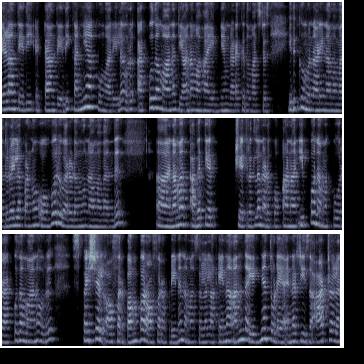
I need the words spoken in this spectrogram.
ஏழாம் தேதி எட்டாம் தேதி கன்னியாகுமரியில ஒரு அற்புதமான தியான மகா யஜ்யம் நடக்குது மாஸ்டர்ஸ் இதுக்கு முன்னாடி நாம மதுரையில பண்ணோம். ஒவ்வொரு வருடமும் நாம வந்து நம்ம அகத்தியர் க்ஷேத்திரத்துல நடக்கும். ஆனா இப்போ நமக்கு ஒரு அற்புதமான ஒரு ஸ்பெஷல் ஆஃபர் பம்பர் ஆஃபர் அப்படின்னு நம்ம சொல்லலாம். ஏன்னா அந்த யஜ்ஞத்தோடைய எனர்ஜிஸ் ஆற்றலை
